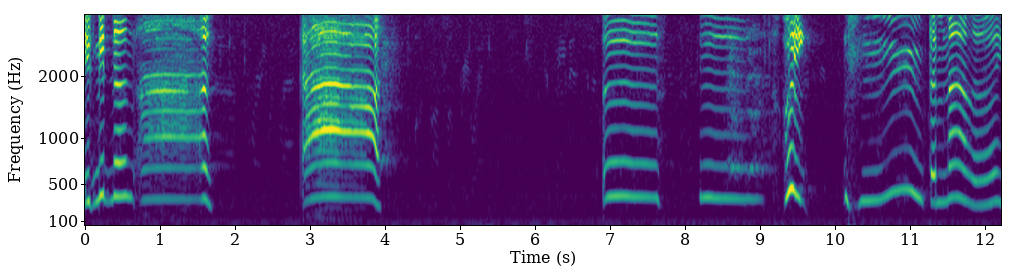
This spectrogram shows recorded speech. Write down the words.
อีกนิดนึงอ่าอ่าเออเออเฮ้ยเต็มหน้าเลย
